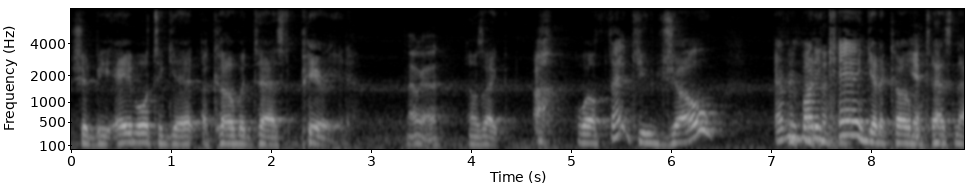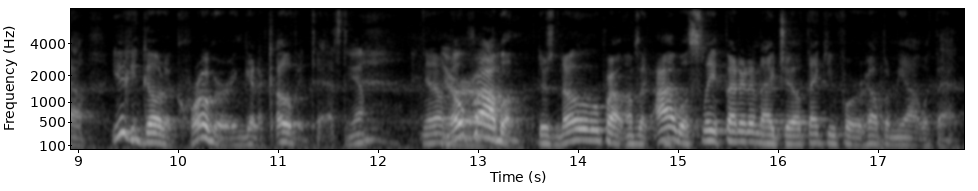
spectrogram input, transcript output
should be able to get a COVID test. Period. Okay. I was like, "Ah, well, thank you, Joe. Everybody can get a COVID Yeah. test now. You can go to Kroger and get a COVID test. Yeah. You know, There no are, uh, problem. There's no problem. I was like, I will sleep better tonight, Joe. Thank you for helping me out with that.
